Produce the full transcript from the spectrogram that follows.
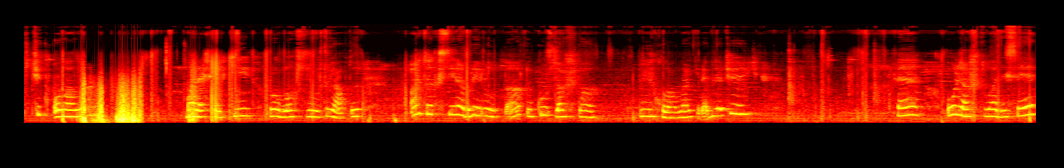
küçük olanlar maalesef ki Roblox yurtu yaptı. Artık Sierra Brailleot'da 9 yaşta büyük olanlar girebilecek. Ve 10 yaşlılar ise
